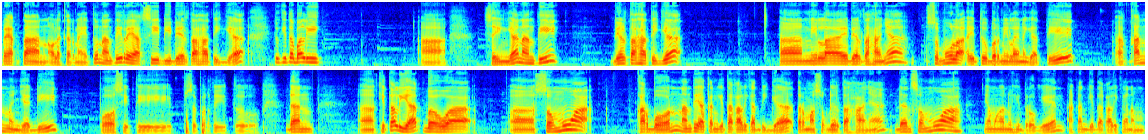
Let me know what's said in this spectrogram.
reaktan. Oleh karena itu nanti reaksi di delta H3 itu kita balik. Nah, sehingga nanti delta H3 uh, nilai delta H-nya semula itu bernilai negatif akan menjadi positif seperti itu. Dan uh, kita lihat bahwa uh, semua karbon nanti akan kita kalikan tiga termasuk delta H-nya dan semua yang mengandung hidrogen akan kita kalikan 4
